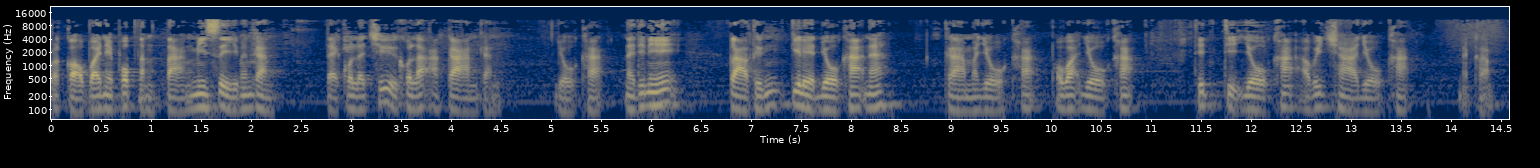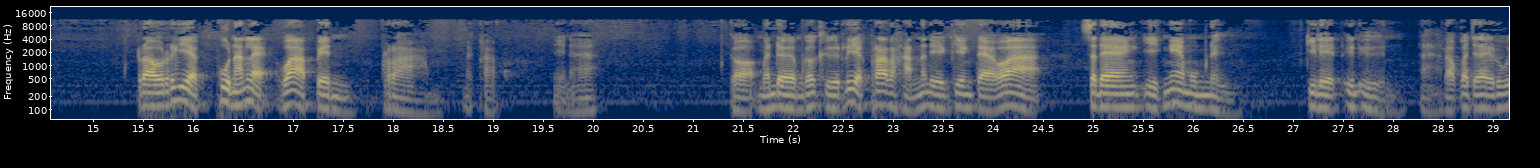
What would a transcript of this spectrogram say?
ประกอบไว้ในภพต่างๆ มีสี่เหมือนกัน แต่คนละชื่อคนละอาการกัน โยคะ ในที่นี้กล่าวถึงกิเลสโยคะนะกามโยคะภวะโยคะ ทิฏฐิโยคะ อวิชชาโยคะนะครับ เราเรียกผู้นั้นแหละว่าเป็นพรามนะครับนี่นะก็เหมือนเดิมก็คือเรียกพระอรหันต์นั่นเองเพียงแต่ว่าแสดงอีกแง่มุมหนึ่ง กิเลสอื่น เราก็จะได้รู้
